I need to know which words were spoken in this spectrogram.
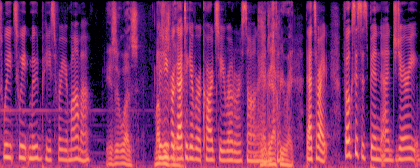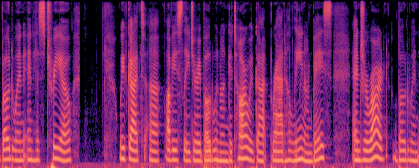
Sweet, sweet mood piece for your mama. Yes, it was. Because you Mother's Day. forgot to give her a card, so you wrote her a song. I That's understand. exactly right. That's right. Folks, this has been uh, Jerry Beaudoin and his trio. We've got uh, obviously Jerry Beaudoin on guitar, we've got Brad Hallen on bass, and Gerard Beaudoin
